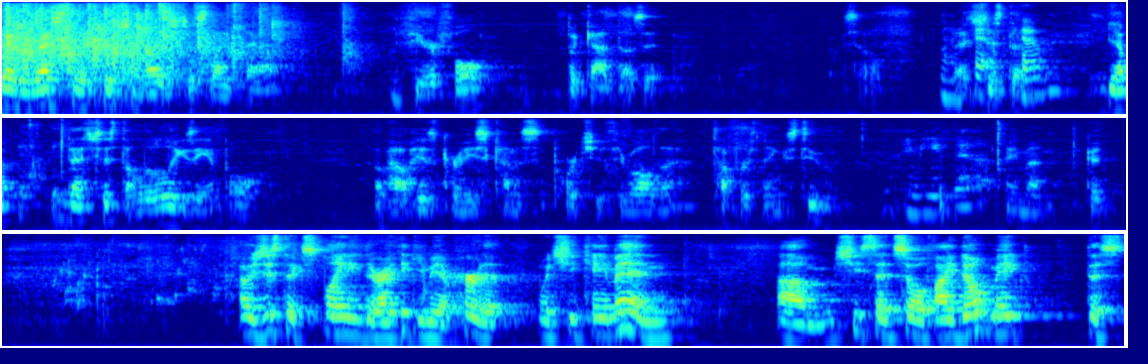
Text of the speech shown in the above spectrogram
know, the rest of the Christian life just like that. Fearful, but God does it. So that's just a yep. That's just a little example of how His grace kind of supports you through all the tougher things too. Amen. Good. I was just explaining to her. I think you may have heard it when she came in um, she said, So if I don't make this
